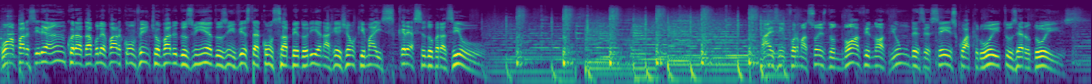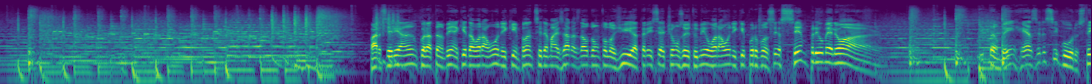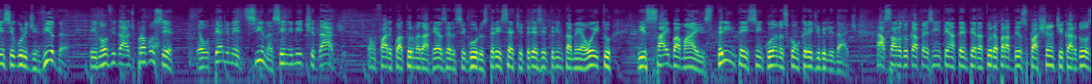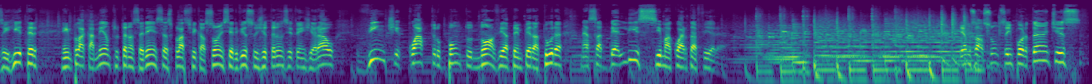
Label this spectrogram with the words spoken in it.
Com a parceria âncora da Boulevard Convente, o Vale dos Vinhedos, invista com sabedoria na região que mais cresce do Brasil. Mais informações do 991 16 4802. Parceria âncora também aqui da Hora Única, implantes e demais áreas da odontologia, 37118000, Hora Única por você, sempre o melhor. E também Rezer Seguros, tem seguro de vida? Tem novidade para você, é o Telemedicina sem limite de idade então fale com a turma da Rezer Seguros 3713-3068 e saiba mais. 35 anos com credibilidade. A sala do cafezinho tem a temperatura para despachante Cardoso e Ritter, emplacamento, transferências, classificações, serviços de trânsito em geral. 24.9 a temperatura nessa belíssima quarta-feira. Temos assuntos importantes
